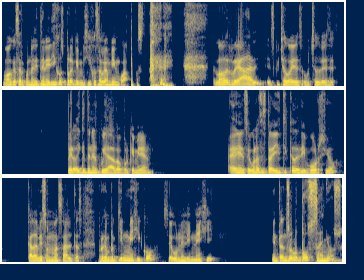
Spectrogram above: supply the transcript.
me voy a casar con él y tener hijos para que mis hijos salgan bien guapos. no es real, he escuchado eso muchas veces. Pero hay que tener cuidado porque miren, eh, según las estadísticas de divorcio, cada vez son más altas. Por ejemplo, aquí en México, según el INEGI, en tan solo dos años,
